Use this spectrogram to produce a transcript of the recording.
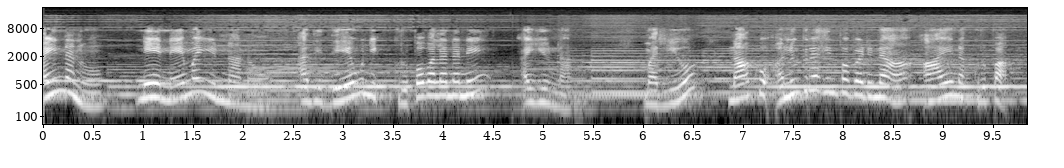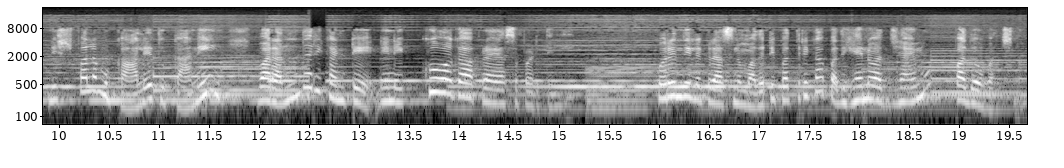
అయినను నేనేమై ఉన్నానో అది దేవుని కృప వలననే అయ్యున్నాను. మరియు నాకు అనుగ్రహింపబడిన ఆయన కృప నిష్ఫలము కాలేదు కానీ వారందరికంటే నేను ఎక్కువగా ప్రయాసపడుతుంది కొరిందీలకు రాసిన మొదటి పత్రిక పదిహేనో అధ్యాయము పదో వచనం.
